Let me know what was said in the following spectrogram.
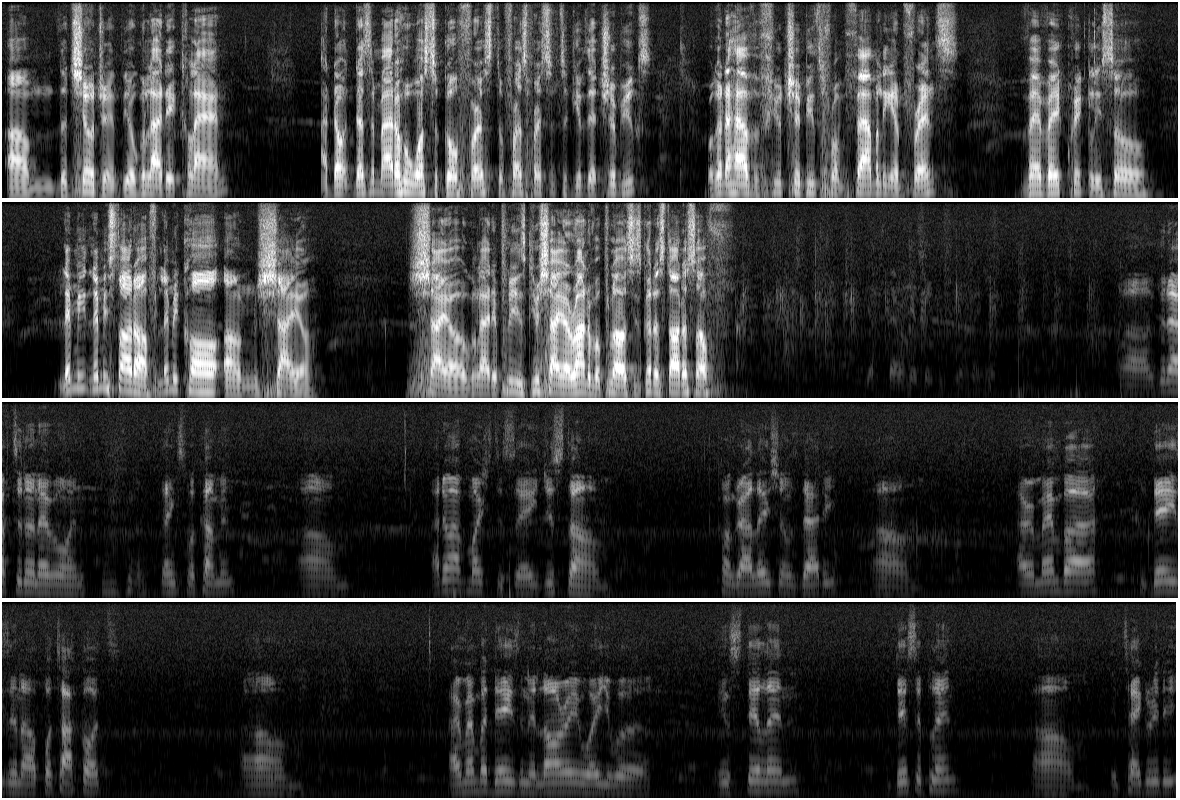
um, the children, the Ogunlade clan? I don't. Doesn't matter who wants to go first. The first person to give their tributes. We're gonna have a few tributes from family and friends, very very quickly. So, let me let me start off. Let me call um, Shia. Shia Ogunlade, please give Shia a round of applause. He's gonna start us off. Uh, good afternoon, everyone. Thanks for coming. Um, I don't have much to say. Just um, congratulations, Daddy. Um, I remember days in our Port Harcourt. Um, I remember days in Ilorin where you were instilling discipline, um, integrity,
